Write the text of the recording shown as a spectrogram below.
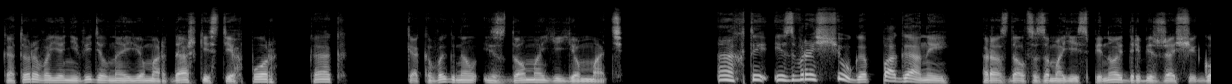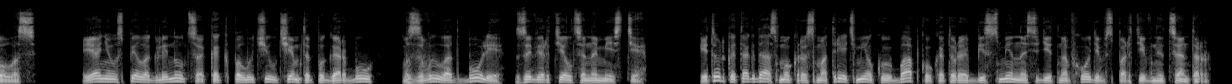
которого я не видел на ее мордашке с тех пор, как... как выгнал из дома ее мать. «Ах ты, извращуга поганый!» — раздался за моей спиной дребезжащий голос. Я не успел оглянуться, как получил чем-то по горбу, взвыл от боли, завертелся на месте. И только тогда смог рассмотреть мелкую бабку, которая бессменно сидит на входе в спортивный центр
